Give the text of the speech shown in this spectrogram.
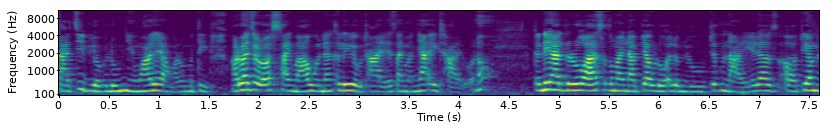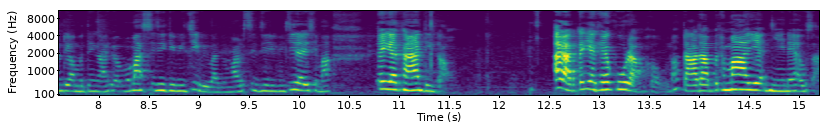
လာကြည့်ပြီးတော့ဘယ်လိုမြင်သွားလဲတော့ငါတို့မသိ။ငါတို့ကကျတော့ဆိုင်မှာဝန်ထမ်းကလေးတွေကိုထားတယ်ဆိုင်မှာညအိတ်ထားတယ်ပေါ့နော်။တနေ့ကသူတို့ကဆက်စမိုင်နာပျောက်လို့အဲ့လိုမျိုးပြဿနာတွေအဲ့ဒါတယောက်နဲ့တယောက်မတင်ကြပြောမမ CCTV ကြည့်ပေးပါကြောငါတို့ CCTV ကြည့်လိုက်တဲ့အချိန်မှာတရက်ခန်းဒီကောင် အဲ့ဒါတရက်သေးခိုးတာမဟုတ်ဘူးเนาะဒါဒါပထမရက်မြင်တဲ့ဥစ္စာ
